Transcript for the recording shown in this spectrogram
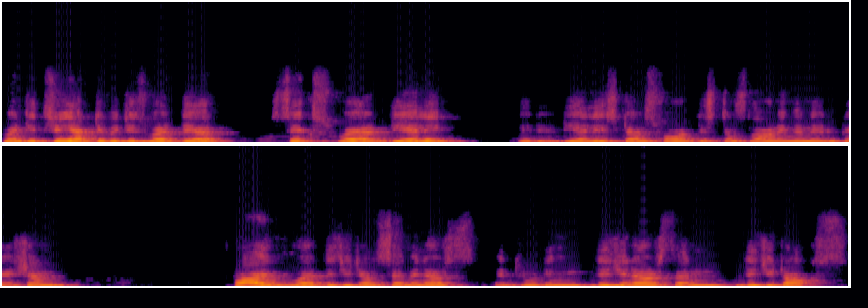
23 activities were there, six were DLE, the DLE stands for distance learning and education. Five were digital seminars, including Diginars and Digitalks.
